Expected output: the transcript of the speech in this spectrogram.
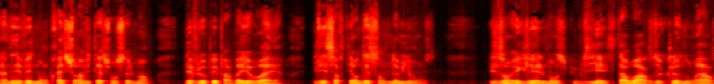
événement presse sur invitation seulement, développé par BioWare. Il est sorti en décembre 2011. Ils ont également publié Star Wars The Clone Wars,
